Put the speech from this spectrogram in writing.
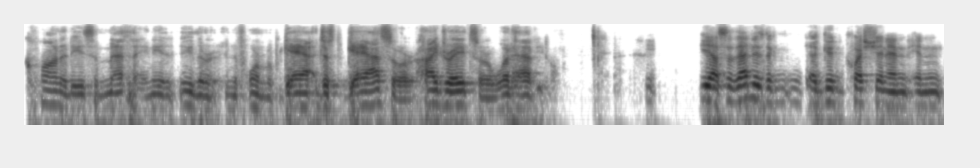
quantities of methane, either in the form of gas, just gas, or hydrates, or what have you? Yeah, so that is a, a good question, and in,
